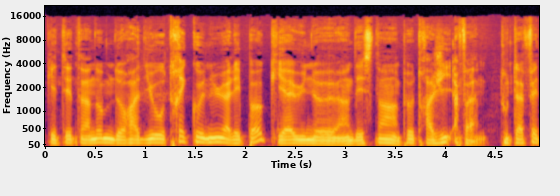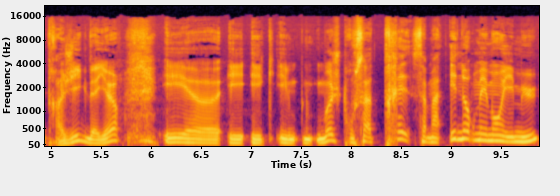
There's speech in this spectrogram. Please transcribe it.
qui était un homme de radio très connu à l'époque, qui a une, un destin un peu tragique, enfin tout à fait tragique d'ailleurs. Et, euh, et, et, et moi, je trouve ça très, ça m'a énormément ému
